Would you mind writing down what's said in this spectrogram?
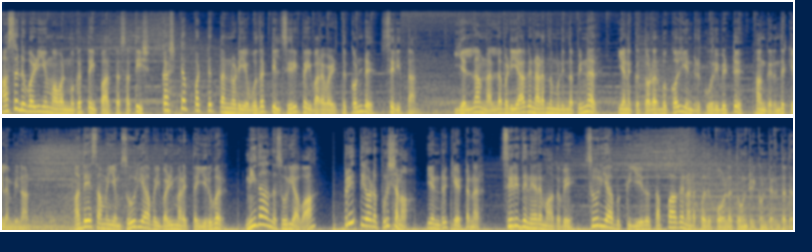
அசடு வழியும் அவன் முகத்தை பார்த்த சதீஷ் கஷ்டப்பட்டு தன்னுடைய உதட்டில் சிரிப்பை வரவழைத்துக் கொண்டு சிரித்தான். எல்லாம் நல்லபடியாக நடந்து முடிந்த பின்னர் எனக்கு தொடர்பு கொள் என்று கூறிவிட்டு அங்கிருந்து கிளம்பினான். அதே சமயம் சூர்யாவை வழிமறைத்த இருவர் நீதான் அந்த சூர்யாவா? பிரீத்தியோட புருஷனா? என்று கேட்டனர். சிறிது நேரமாகவே சூர்யாவுக்கு ஏதோ தப்பாக நடப்பது போல தோன்றிக் கொண்டிருந்தது.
